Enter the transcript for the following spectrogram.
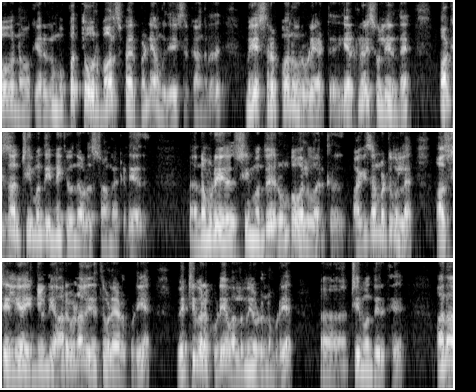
ஓவர் நமக்கு இறங்கு முப்பத்தோரு பால் ஸ்பேர் பண்ணி அவங்க ஜெயிச்சிருக்காங்கிறது மிக சிறப்பான ஒரு விளையாட்டு. ஏற்கனவே சொல்லியிருந்தேன் பாகிஸ்தான் டீம் வந்து இன்னைக்கு வந்து அவ்வளவு ஸ்ட்ராங்கா கிடையாது. நம்முடைய டீம் வந்து ரொம்ப வலுவா இருக்கிறது. பாகிஸ்தான் மட்டும் இல்ல ஆஸ்திரேலியா இங்கிலாந்து யாரை வேணாலும் எதிர்த்து விளையாடக்கூடிய வெற்றி பெறக்கூடிய வல்லமையோடு நம்முடைய டீம் வந்து இருக்கு. ஆனா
